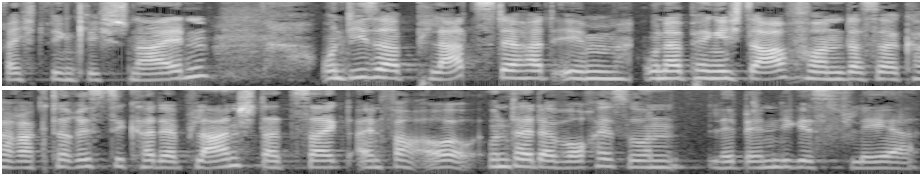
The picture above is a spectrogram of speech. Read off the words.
rechtwinklig schneiden. Und dieser Platz, der hat eben unabhängig davon, dass er Charakteristika der Planstadt zeigt, einfach auch unter der Woche so ein lebendiges Flair.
